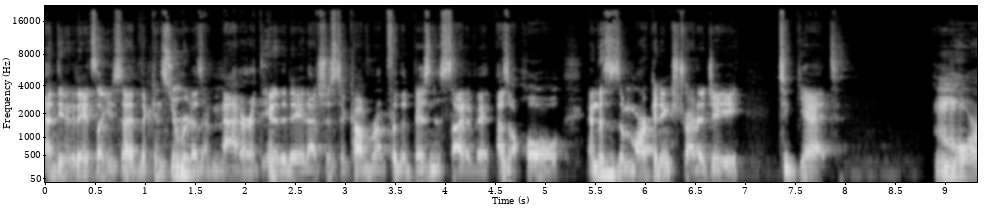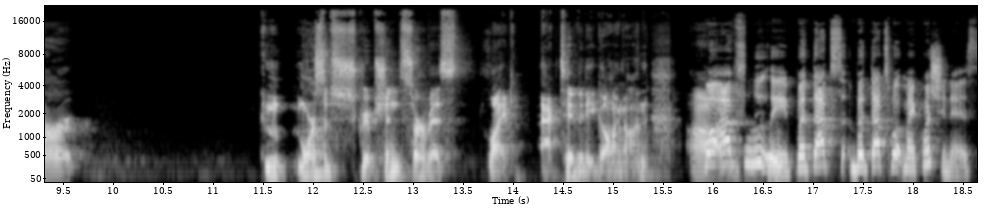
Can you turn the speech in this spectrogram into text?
at the end of the day, it's like you said, the consumer doesn't matter. At the end of the day, that's just a cover up for the business side of it as a whole. And this is a marketing strategy to get more more subscription service like activity going on. Well Um, absolutely but that's but that's what my question is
